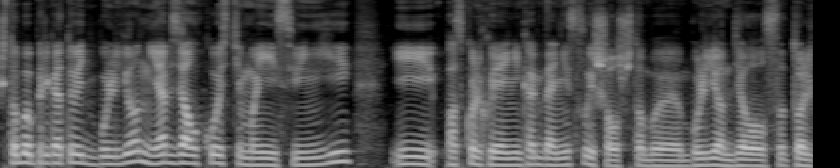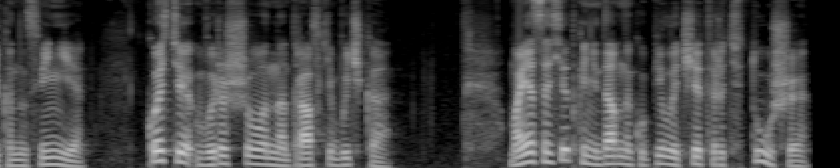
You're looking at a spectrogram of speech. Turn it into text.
Чтобы приготовить бульон, я взял кости моей свиньи, и поскольку я никогда не слышал, чтобы бульон делался только на свинье, кости выросшего на травке бычка. Моя соседка недавно купила четверть туши,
